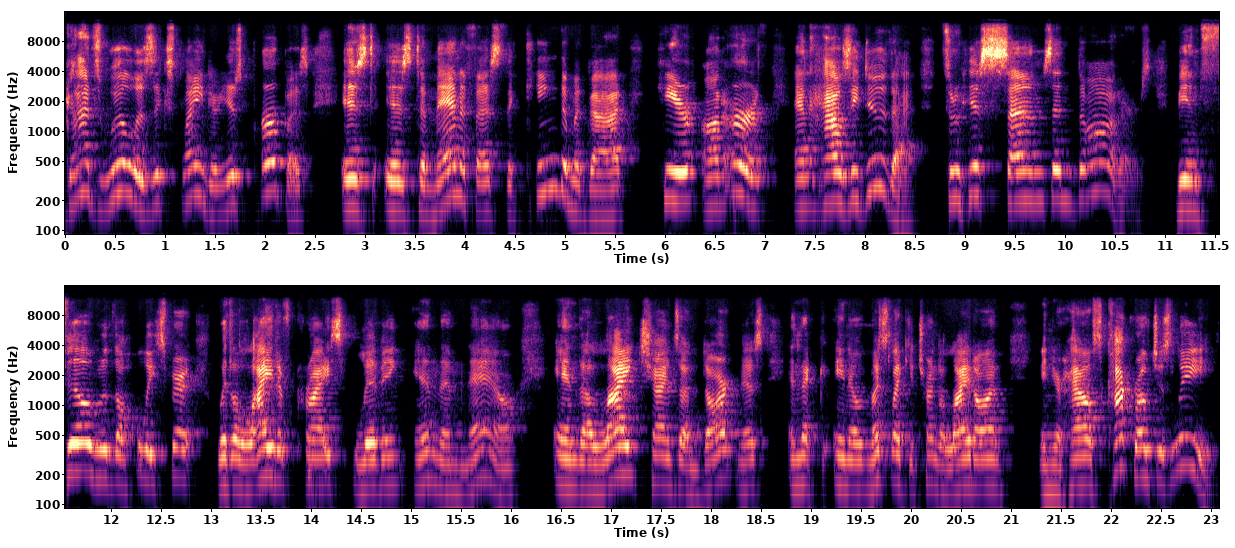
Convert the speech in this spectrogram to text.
God's will is explained here. His purpose is is to manifest the kingdom of god here on earth. And how's he do that? Through his sons and daughters, being filled with the Holy Spirit, with the light of Christ living in them now. And the light shines on darkness. And that, you know, much like you turn the light on in your house, cockroaches leave.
